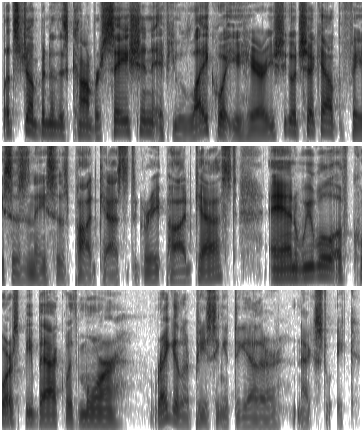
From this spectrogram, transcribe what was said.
Let's jump into this conversation. If you like what you hear, you should go check out the Faces and Aces podcast. It's a great podcast. And we will, of course, be back with more regular piecing it together next week.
